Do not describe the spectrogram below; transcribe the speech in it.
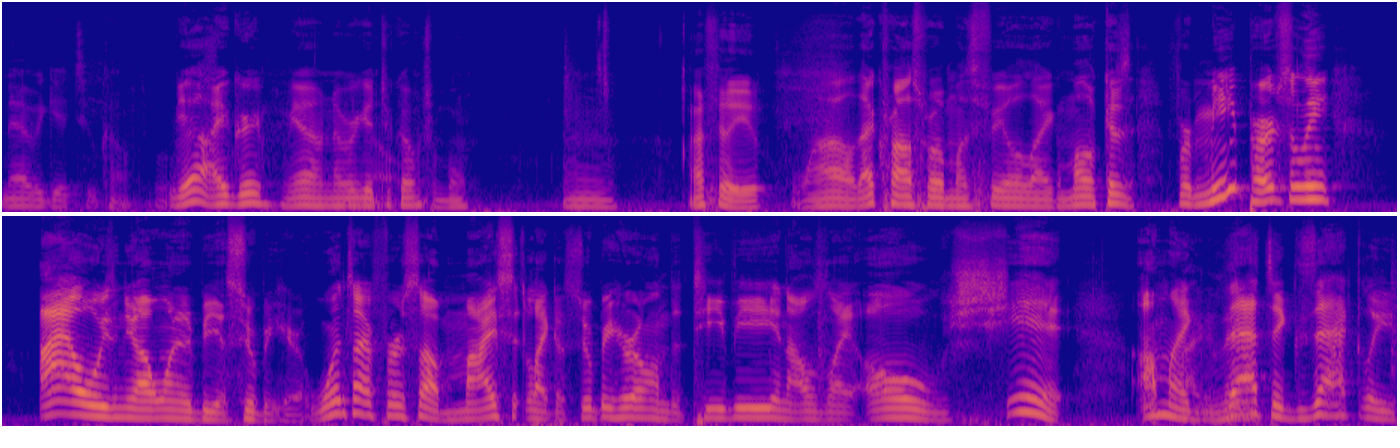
never get too comfortable. Yeah, I agree. Yeah, never You get too comfortable. Mm. I feel you. Wow, that crossroad must feel like mo. Because for me personally, I always knew I wanted to be a superhero. Once I first saw my like a superhero on the TV, and I was like, oh shit. I'm like, Like, let me- that's exactly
